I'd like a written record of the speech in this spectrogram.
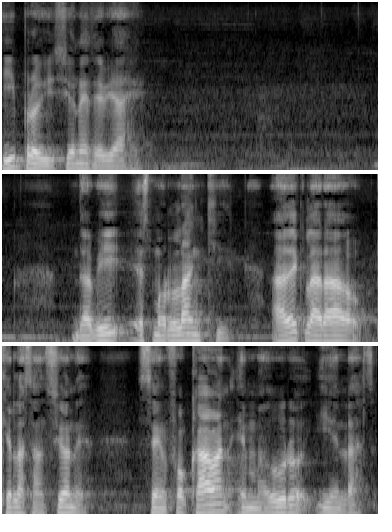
y prohibiciones de viaje. David Smorlanki ha declarado que las sanciones se enfocaban en Maduro y en las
